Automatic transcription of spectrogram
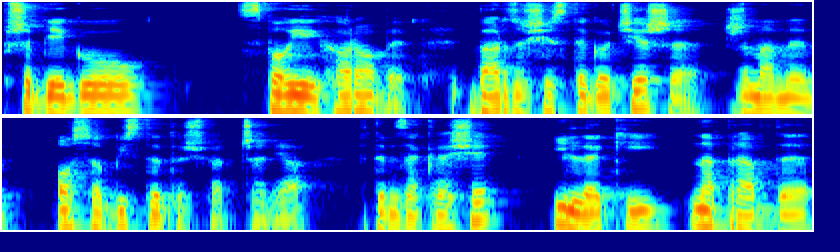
przebiegu swojej choroby. Bardzo się z tego cieszę, że mamy osobiste doświadczenia w tym zakresie i leki naprawdę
